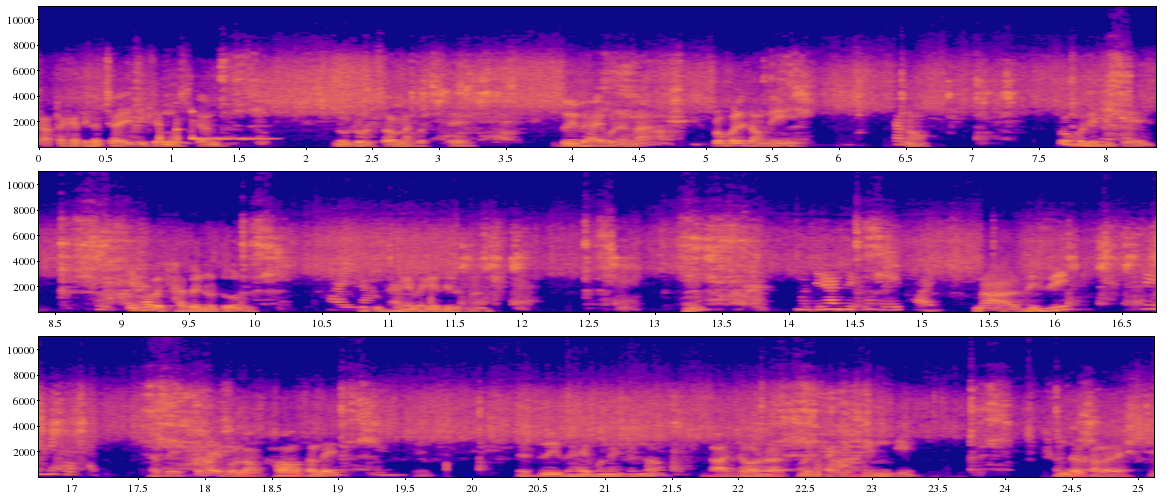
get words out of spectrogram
কাটাকাটি হচ্ছে আর এইদিকে মুস্কান নুডলস রান্না করছে। দুই ভাই বোনে না ব্রকলি দাওনি কেন? ব্রকলি দিকে। এভাবে খাবে নুডলস? একটু ভেঙে ভেঙে দিলে না? না রিজি? খাবে সেটাই বললাম খাওয়াও তাহলে। দুই ভাই বোনের জন্য গাজর আর ফুল প্যাকেট ডিম দিয়ে। সুন্দর কালার এসছে।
